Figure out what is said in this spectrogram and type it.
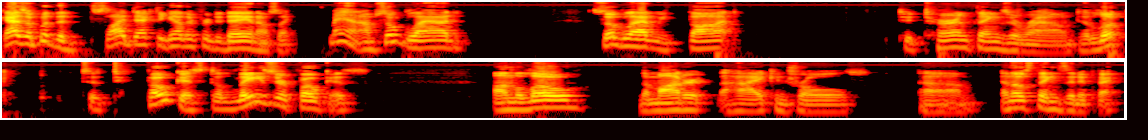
guys, I put the slide deck together for today, and I was like, man, I'm so glad, so glad we thought to turn things around, to look, to, to focus, to laser focus on the low, the moderate, the high controls, um, and those things that affect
